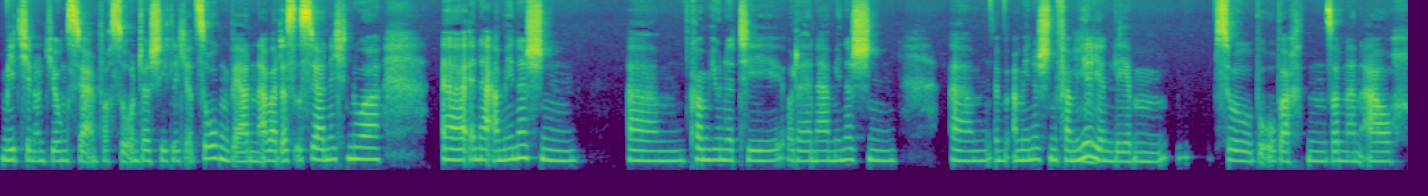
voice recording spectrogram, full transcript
Mädchen und Jungs ja einfach so unterschiedlich erzogen werden. Aber das ist ja nicht nur äh, in der armenischen ähm, Community oder in der armenischen, ähm, im armenischen mhm. Familienleben zu beobachten, sondern auch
